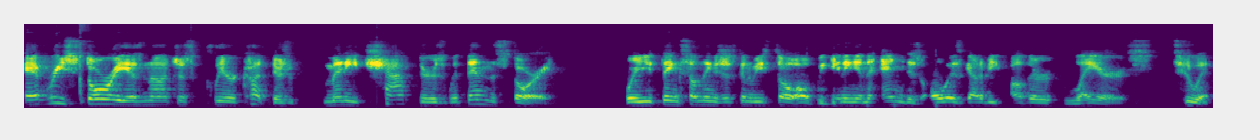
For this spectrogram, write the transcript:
every story is not just clear cut. There's many chapters within the story where you think something's just going to be so oh beginning and end. There's always got to be other layers to it.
